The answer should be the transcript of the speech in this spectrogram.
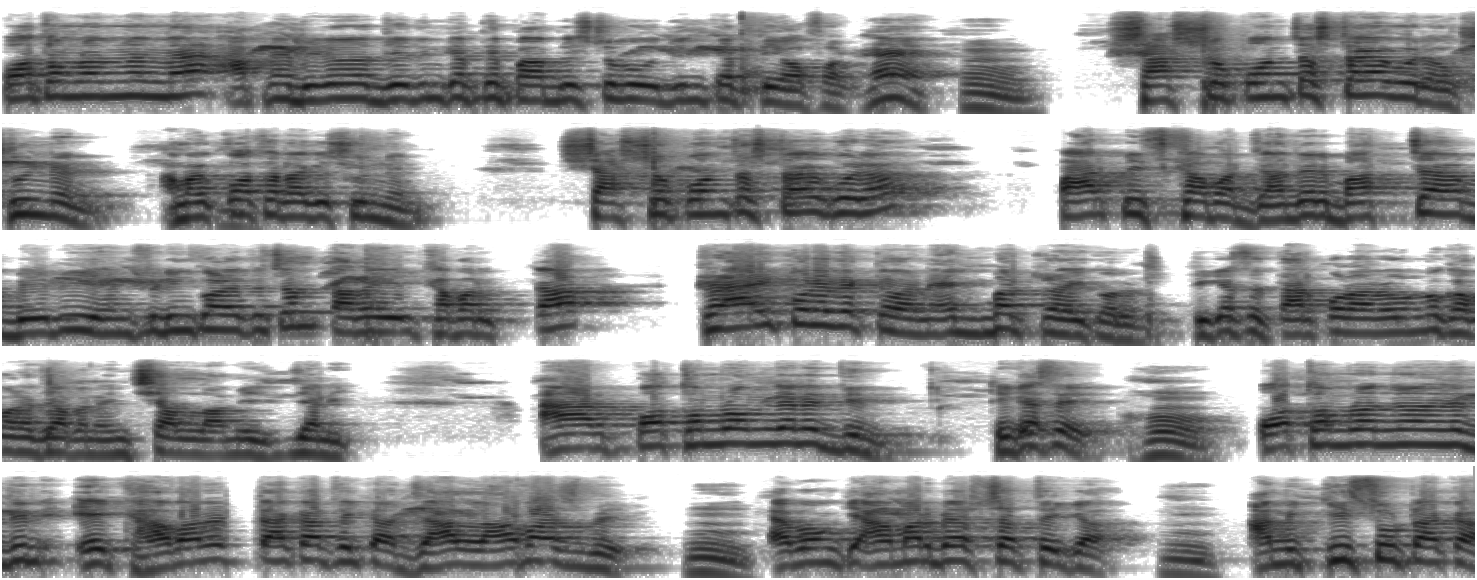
প্রথম রমজান না আপনার ভিডিওটা যেদিন কাতে পাবলিশ হবে ওই দিন কাতে অফার হ্যাঁ। হুম। সাতশো পঞ্চাশ টাকা করে শুনলেন আমার কথার আগে শুনলেন। সাতশো পঞ্চাশ টাকা করে পার পিস খাবার যাদের বাচ্চা বেবি হ্যান্ড ফিডিং করাতে চান তারা এই খাবারটা ট্রাই করে দেখতে পারেন একবার ট্রাই করেন ঠিক আছে? তারপর আর অন্য খাবারে যাবেন ইনশাল্লাহ আমি জানি। আর প্রথম রমজানের দিন ঠিক আছে? হুম। প্রথম রমজানের দিন এই খাবারের টাকা থেকে যা লাভ আসবে এবং কি আমার ব্যবসার থেকে আমি কিছু টাকা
